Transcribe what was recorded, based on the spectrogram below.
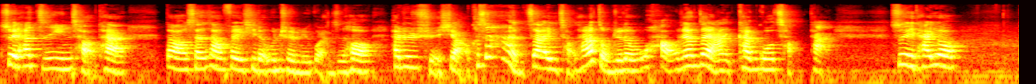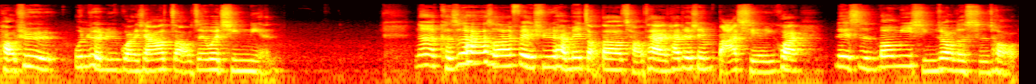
所以他指引草太。到山上废弃的温泉旅馆之后，他就去学校。可是他很在意草太，他总觉得我好像在哪里看过草太，所以他又跑去温泉旅馆想要找这位青年。那可是他那时候在废墟还没找到草太，他就先拔起了一块类似猫咪形状的石头，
